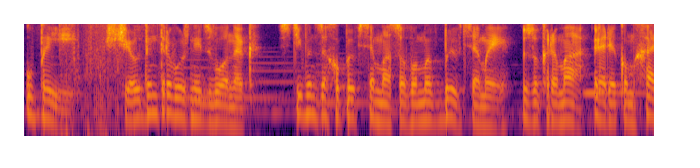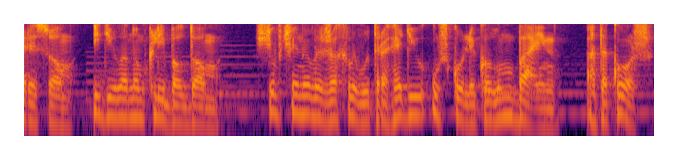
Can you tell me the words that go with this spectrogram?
УПІ. Ще один тривожний дзвоник. Стівен захопився масовими вбивцями, зокрема Еріком Харрісом і Діланом Кліболдом, що вчинили жахливу трагедію у школі Колумбайн, а також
